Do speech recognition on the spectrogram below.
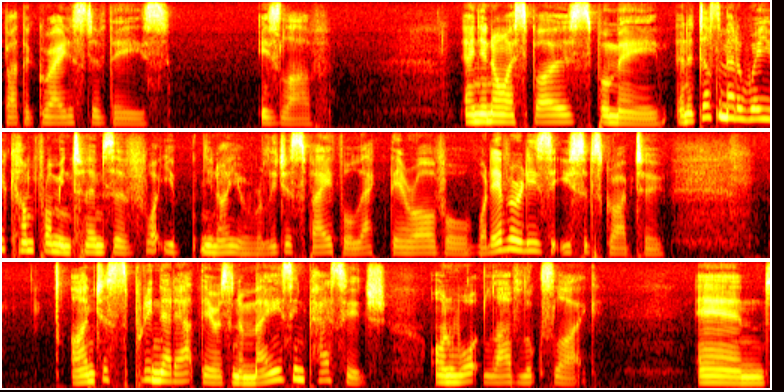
But the greatest of these is love. And you know, I suppose for me, and it doesn't matter where you come from in terms of what you, you know, your religious faith or lack thereof, or whatever it is that you subscribe to, I'm just putting that out there as an amazing passage on what love looks like. And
